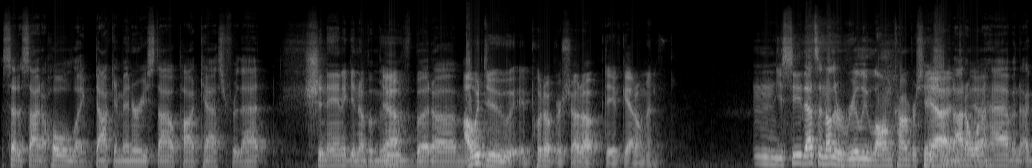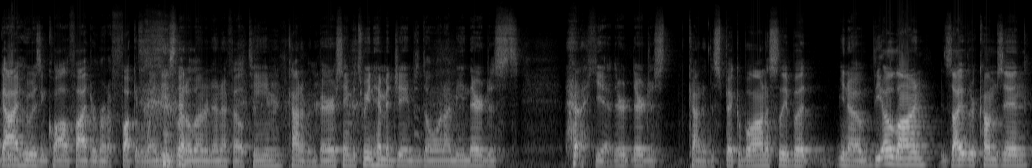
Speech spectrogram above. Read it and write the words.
set aside a whole like documentary style podcast for that shenanigan of a move. Yeah. But um, I would do it. put up or shut up, Dave Gettleman. Mm, you see, that's another really long conversation Yeah, that I don't want to have. And a guy who isn't qualified to run a fucking Wendy's, let alone an NFL team, kind of embarrassing. Between him and James Dolan, I mean, they're just, yeah, they're they're just kind of despicable, honestly. But you know, the O line, Zeitler comes in,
